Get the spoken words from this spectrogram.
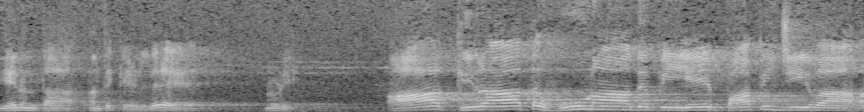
ಏನಂತ ಅಂತ ಕೇಳಿದರೆ, ನೋಡಿ, ಆ ಕಿರಾತ ಹೂಣಾದಪಿಯೇ ಪಾಪಿ ಜೀವಾಹ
